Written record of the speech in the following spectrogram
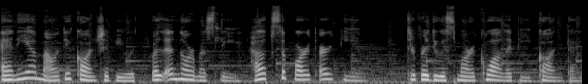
Any amount you contribute will enormously help support our team to produce more quality content.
